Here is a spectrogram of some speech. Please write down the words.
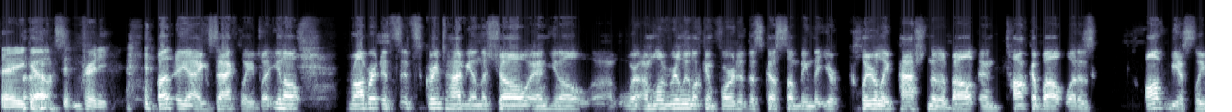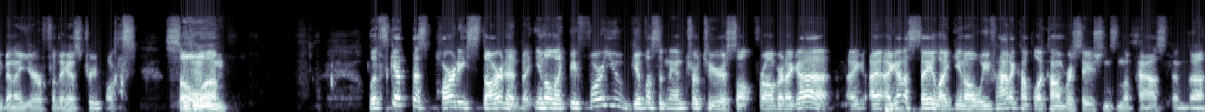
There you go, sitting pretty. but yeah, exactly. But you know, Robert, it's it's great to have you on the show, and you know, uh, I'm really looking forward to discuss something that you're clearly passionate about and talk about what has obviously been a year for the history books. So, mm-hmm. um, let's get this party started. But you know, like before you give us an intro to yourself, Robert, I gotta I, I gotta say, like you know, we've had a couple of conversations in the past, and uh,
